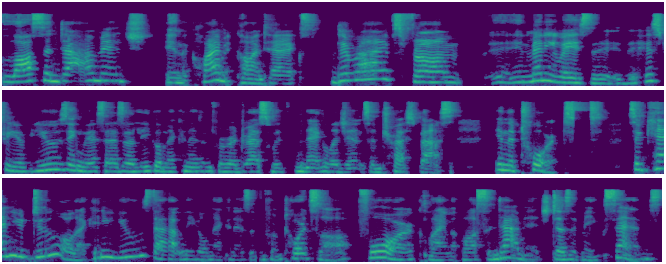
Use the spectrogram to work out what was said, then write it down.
Loss and damage in the climate context derives from, in many ways, the, the history of using this as a legal mechanism for redress with negligence and trespass in the torts so, can you do all that? Can you use that legal mechanism from torts law for climate loss and damage? Does it make sense?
